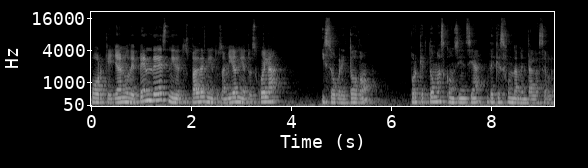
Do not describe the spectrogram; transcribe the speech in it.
porque ya no dependes ni de tus padres, ni de tus amigas, ni de tu escuela, y sobre todo porque tomas conciencia de que es fundamental hacerlo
